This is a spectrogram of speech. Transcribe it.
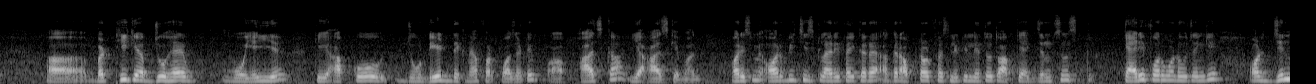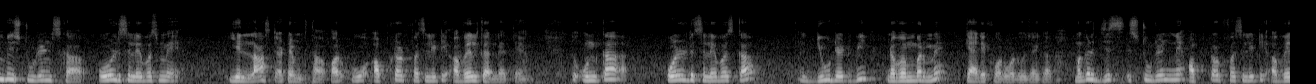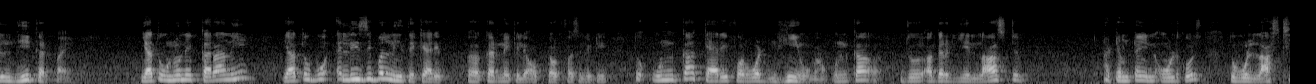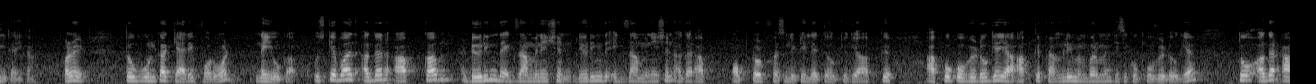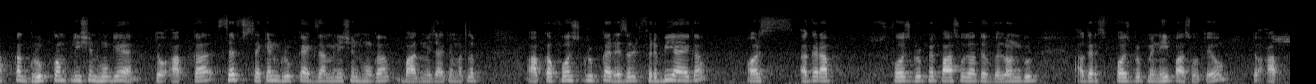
बट ठीक है अब जो है वो यही है कि आपको जो डेट देखना है फॉर पॉजिटिव आज का या आज के बाद। और इसमें और भी चीज़ क्लैरिफाई कर रहा है। अगर ऑप्ट आउट फैसिलिटी लेते हो तो आपके एग्जाम्सन्स कैरी फॉरवर्ड हो जाएँगे। और जिन भी स्टूडेंट्स का ओल्ड सिलेबस में ये लास्ट अटैम्प्ट था और वो अप आउट फैसिलिटी अवेल कर लेते हैं तो उनका ओल्ड सिलेबस का ड्यू डेट भी नवंबर में कैरी फॉरवर्ड हो जाएगा। मगर जिस स्टूडेंट ने ऑप्ट आउट फैसिलिटी अवेल नहीं कर पाए, या तो उन्होंने करा नहीं, या तो वो एलिजिबल नहीं थे कैरी करने के लिए ऑप्ट आउट फैसिलिटी तो उनका कैरी फॉरवर्ड नहीं होगा। उनका जो अगर ये last attempt in old course तो वो लास्ट ही रहेगा। राइट तो वो उनका कैरी फॉरवर्ड नहीं होगा। उसके बाद अगर आपका during the examination during the examination अगर आप ऑप्ट आउट फैसिलिटी लेते हो, क्योंकि आपके, आपको कोविड हो गया या आपके फैमिली मेंबर में किसी को कोविड हो गया तो अगर आपका ग्रुप कंप्लीशन हो गया है तो आपका सिर्फ़ सेकेंड ग्रुप का एग्जामिनेशन होगा। बाद में जाके मतलब आपका फ़र्स्ट ग्रुप का रिज़ल्ट फिर भी आएगा और अगर आप फ़र्स्ट ग्रुप में पास हो जाते हो वेल ऑन गुड अगर फ़र्स्ट ग्रुप में नहीं पास होते हो तो आप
